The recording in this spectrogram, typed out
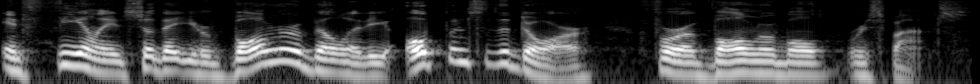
and feelings so that your vulnerability opens the door for a vulnerable response.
